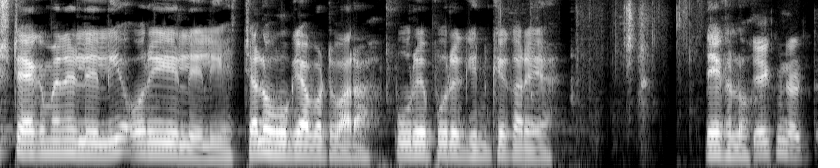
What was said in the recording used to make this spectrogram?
स्टैक मैंने ले लिए और ये ले लिए। चलो हो गया बंटवारा। पूरे पूरे गिन के करे है। देख लो। एक मिनट।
